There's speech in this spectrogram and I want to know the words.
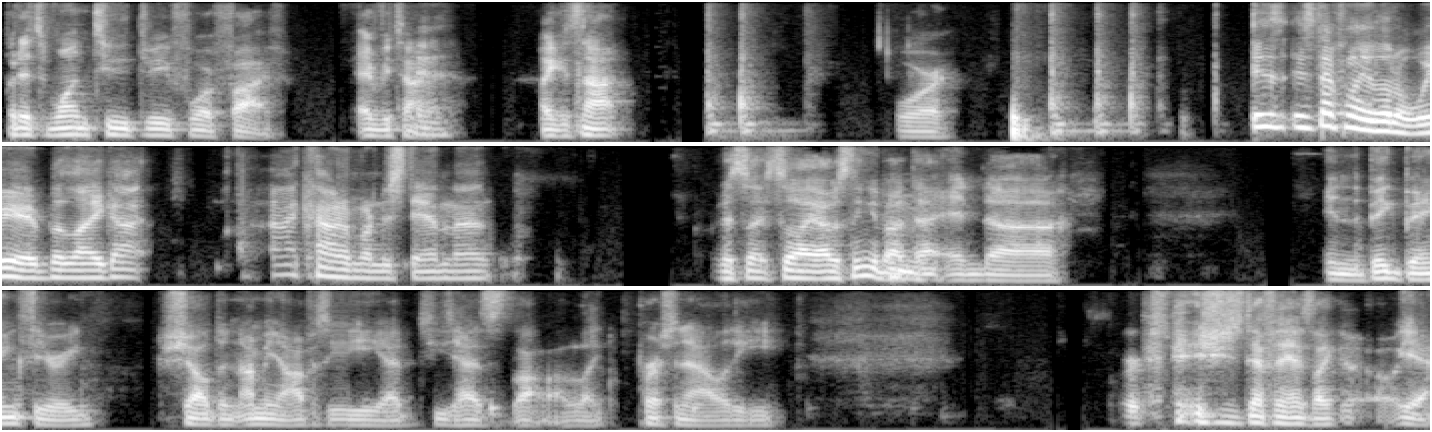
but it's one two three four five every time Yeah. like it's not or It's, it's definitely a little weird, but like I, I kind of understand that. It's like so. Like, I was thinking about Hmm. that, and uh in the Big Bang Theory, Sheldon. I mean, obviously he had he has a lot of like personality Issues. Definitely has like oh yeah,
